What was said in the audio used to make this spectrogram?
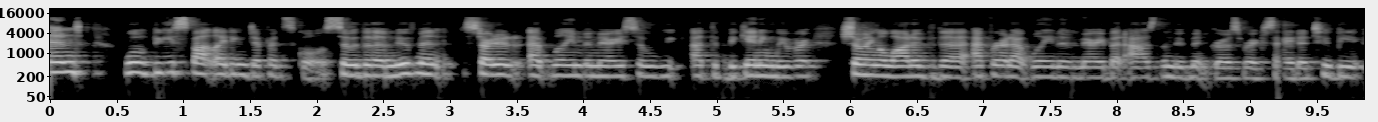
And we'll be spotlighting different schools. So the movement started at William and Mary. So we at the beginning we were showing a lot of the effort at William and Mary, but as the movement grows, we're excited to be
